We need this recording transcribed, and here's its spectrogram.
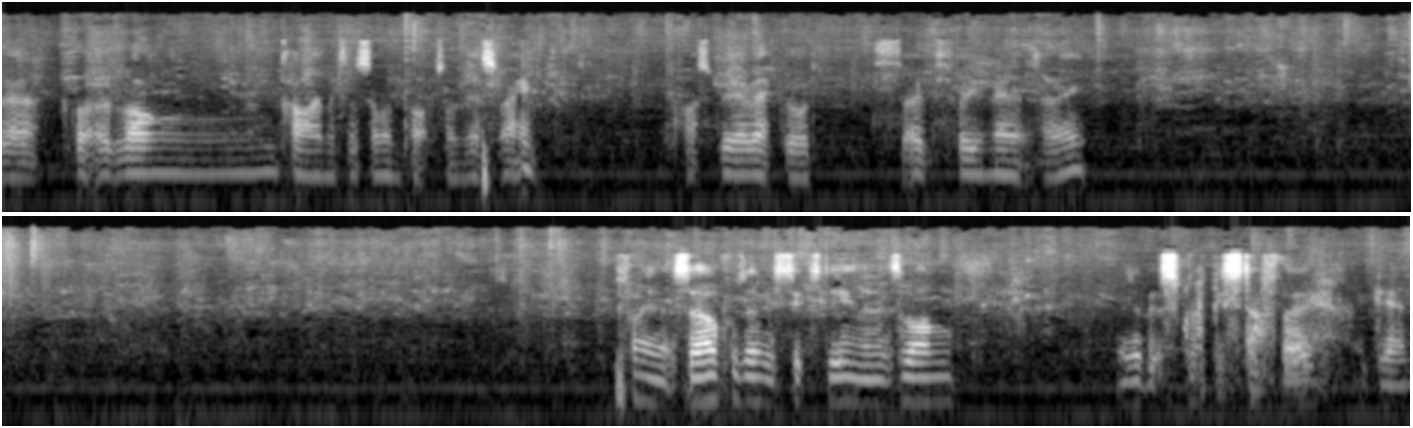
uh, quite a long time until someone pops on this frame. Possibly a record. It's over three minutes, I think. The frame itself was only 16 minutes long. There's a bit scrappy stuff though, again.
